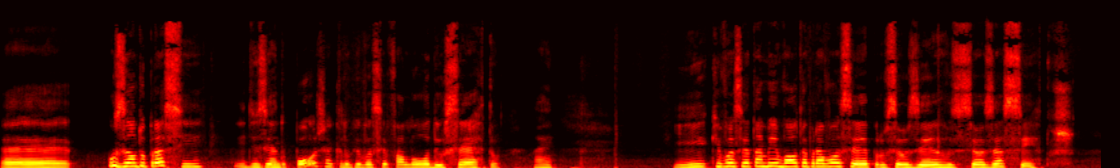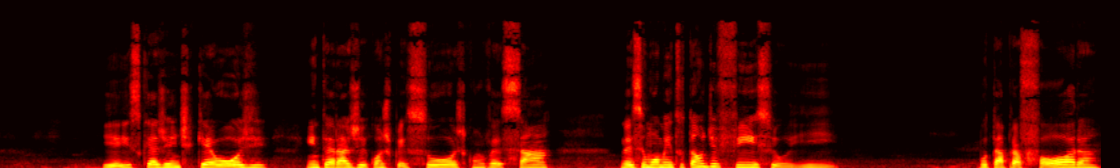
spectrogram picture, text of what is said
é, usando para si e dizendo, poxa, aquilo que você falou deu certo, né? E que você também volta para você, para os seus erros e seus acertos. E é isso que a gente quer hoje, interagir com as pessoas, conversar nesse momento tão difícil e botar para fora,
